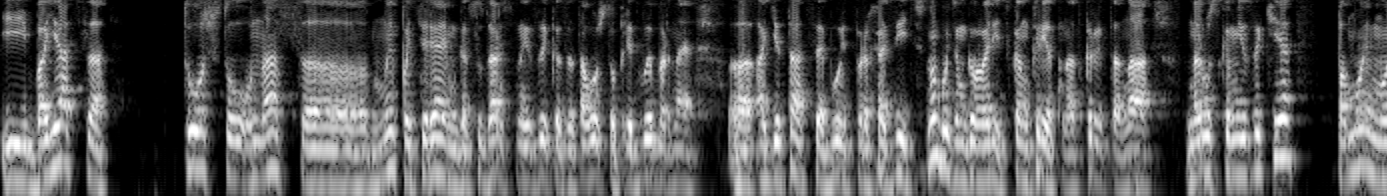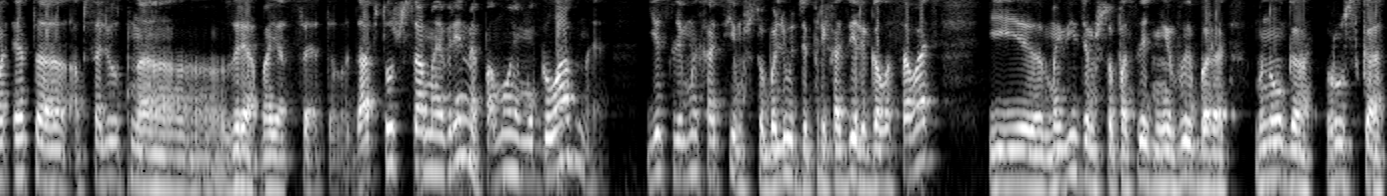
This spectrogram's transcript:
И бояться то, что у нас э, мы потеряем государственный язык из-за того, что предвыборная э, агитация будет проходить, ну, будем говорить конкретно, открыто на, на русском языке, по-моему, это абсолютно зря бояться этого. Да? В то же самое время, по-моему, главное, если мы хотим, чтобы люди приходили голосовать, и мы видим, что последние выборы много русско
